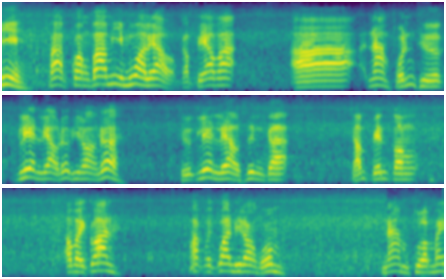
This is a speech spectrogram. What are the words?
นี่ภาพกล้องบ้ามีมั่วแล้วก็แปลว่าอ่าน้ำฝนถือเล่นแล้วเด้อพี่น้องเด้อถือเล่นแล้วซึ่งก็จำเป็นต้องเอาไว้ก่อน พักไปกว้านพี่น้องผมน้ำท่วมให้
